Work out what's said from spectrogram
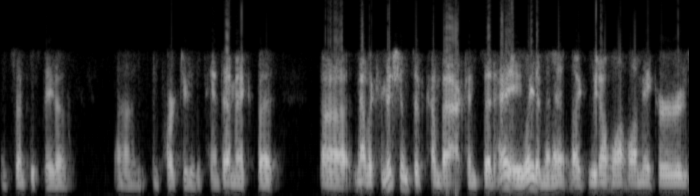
in census data, um, in part due to the pandemic. But uh, now the commissions have come back and said, "Hey, wait a minute! Like, we don't want lawmakers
